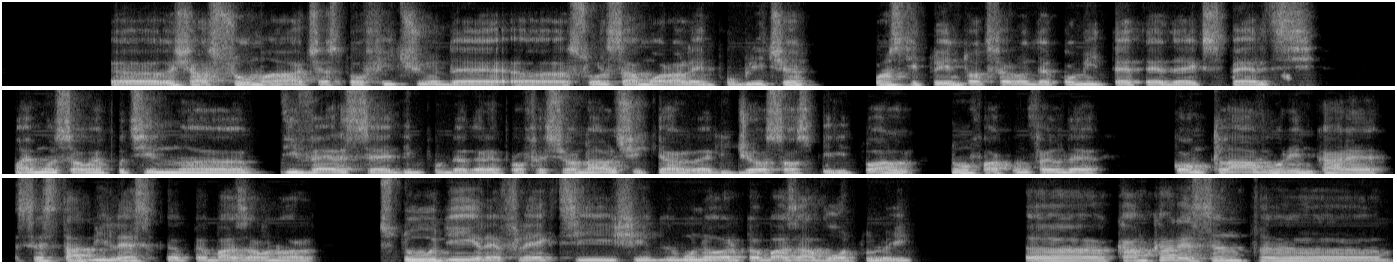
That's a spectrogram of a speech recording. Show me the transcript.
uh, își asumă acest oficiu de sursa moralei publice, constituind tot felul de comitete de experți, mai mult sau mai puțin diverse din punct de vedere profesional și chiar religios sau spiritual, nu fac un fel de conclavuri în care se stabilesc pe baza unor studii, reflexii și uneori pe baza votului, uh, cam care sunt. Uh,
